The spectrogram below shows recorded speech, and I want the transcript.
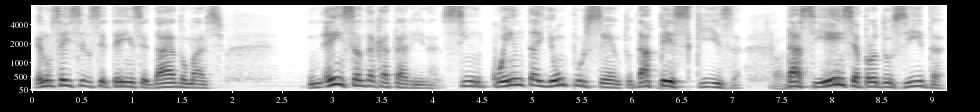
Eu não sei se você tem esse dado, Márcio. Em Santa Catarina, 51% da pesquisa, da ciência produzida,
